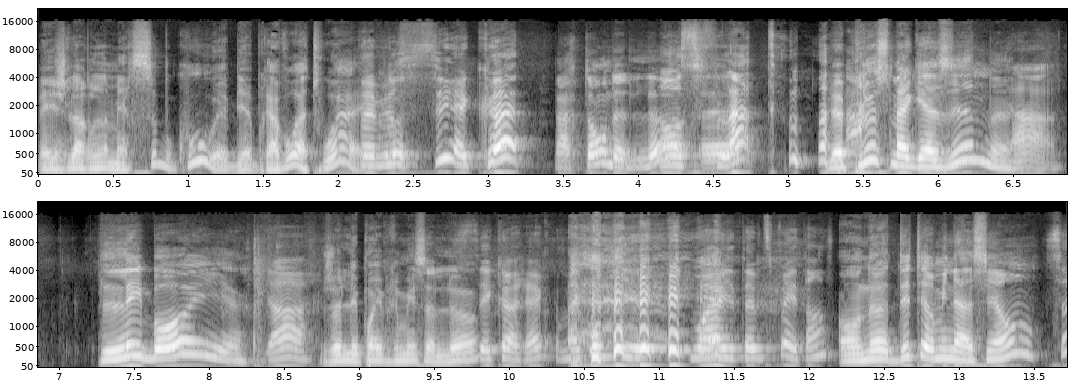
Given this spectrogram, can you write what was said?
Ben, je leur remercie beaucoup. Eh bien, bravo à toi. Ben, Écoute, merci, écoute, partons de là. on se Euh, flatte. le Plus Magazine, Playboy. yeah, Je ne l'ai pas imprimé, celle-là. c'est correct. Ouais, il était un petit peu intense. On a Détermination. Ça,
